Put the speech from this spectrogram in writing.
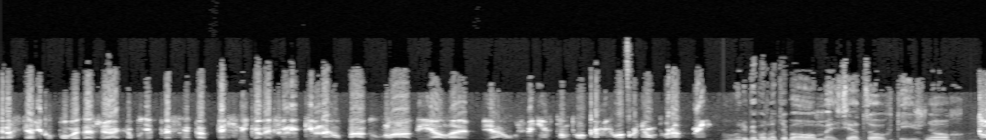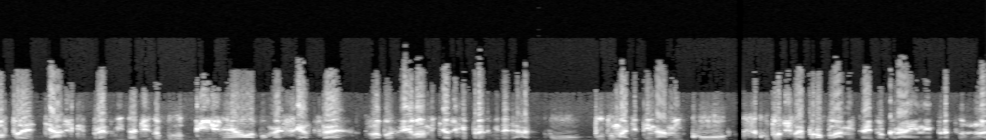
teraz ťažko povedať, že aká bude presne tá technika definitívneho pádu vlády, ale ja ho už vidím v tomto okamihu ako neodvratný. Hovoríme podľa teba o mesiacoch, týždňoch? Toto je ťažké predvídať, či to budú týždne alebo mesiace, lebo je veľmi ťažké predvídať, akú budú mať dynamiku skutočné problémy tejto krajiny, pretože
